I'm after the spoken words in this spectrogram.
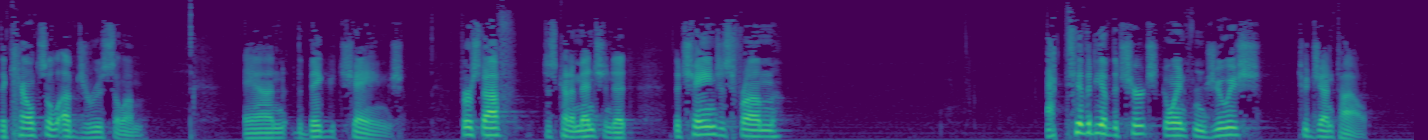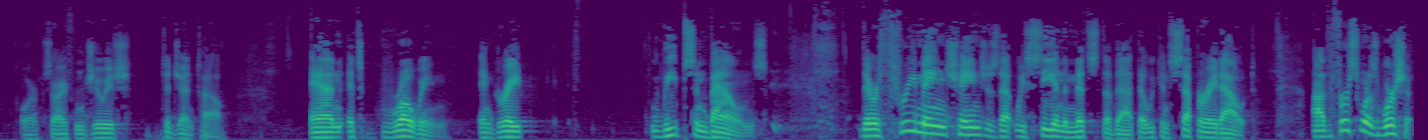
the Council of Jerusalem and the big change. First off, just kind of mentioned it. The change is from activity of the church going from Jewish to Gentile, or sorry, from Jewish to Gentile. And it's growing in great leaps and bounds. There are three main changes that we see in the midst of that that we can separate out. Uh, the first one is worship.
